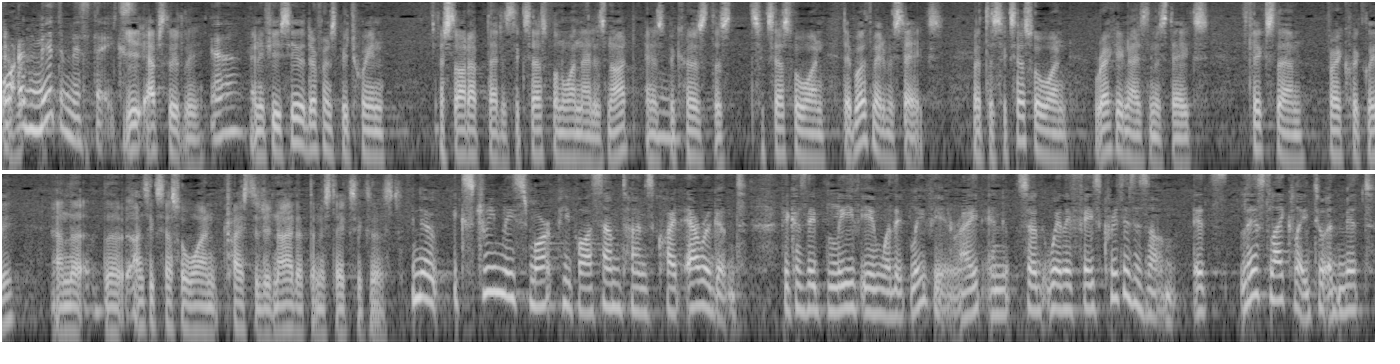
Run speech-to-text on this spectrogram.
Or admit mistakes. Yeah, absolutely. Yeah. And if you see the difference between a startup that is successful and one that is not, and Mm. it's because the successful one, they both made mistakes, but the successful one recognized the mistakes, fixed them very quickly, and the, the unsuccessful one tries to deny that the mistakes exist. You know, extremely smart people are sometimes quite arrogant because they believe in what they believe in, right? And so when they face criticism, it's less likely to admit,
